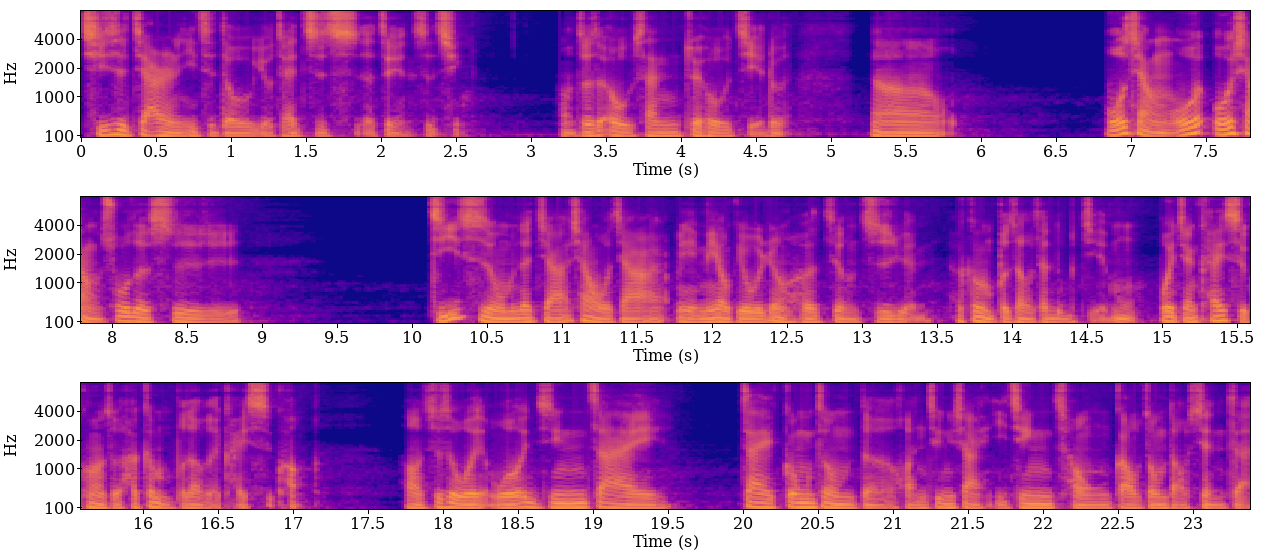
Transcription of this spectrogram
其实家人一直都有在支持的这件事情，啊，这是二五三最后的结论。那我想，我我想说的是，即使我们的家，像我家也没有给我任何这种资源，他根本不知道我在录节目。我以前开实况的时候，他根本不知道我在开实况。哦，就是我我已经在在公众的环境下，已经从高中到现在，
